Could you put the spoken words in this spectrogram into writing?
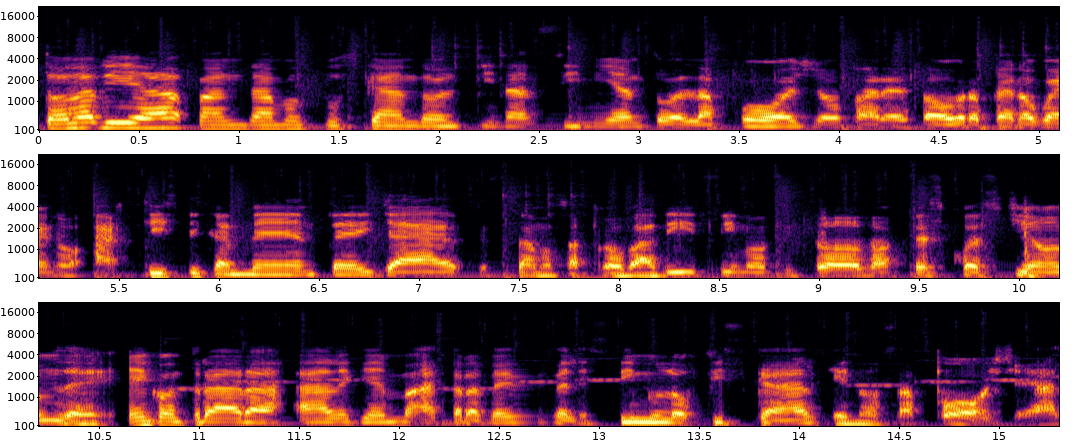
Todavía andamos buscando el financiamiento, el apoyo para esa obra, pero bueno, artísticamente ya estamos aprobadísimos y todo. Es cuestión de encontrar a alguien a través del estímulo fiscal que nos apoye, a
